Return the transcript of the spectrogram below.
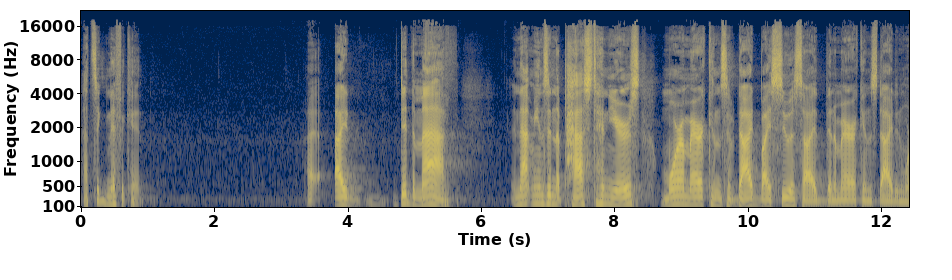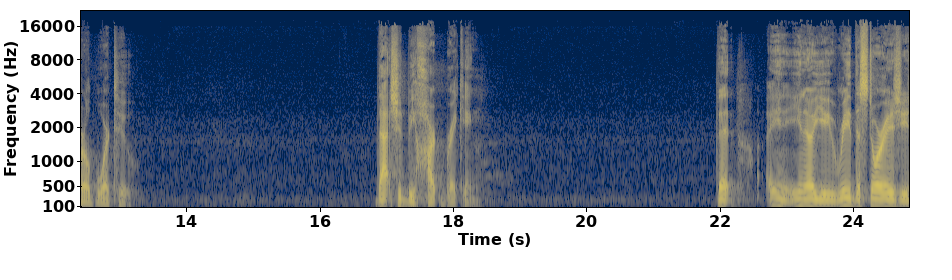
That's significant. I, I did the math, and that means in the past 10 years, more Americans have died by suicide than Americans died in World War II. That should be heartbreaking. That you know, you read the stories, you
